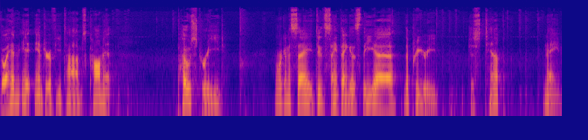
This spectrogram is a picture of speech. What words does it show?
go ahead and enter a few times, comment post read, and we're going to say do the same thing as the uh, the pre-read, just temp name.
